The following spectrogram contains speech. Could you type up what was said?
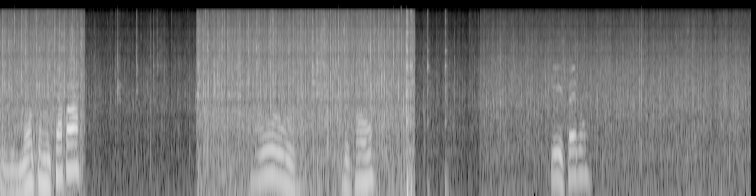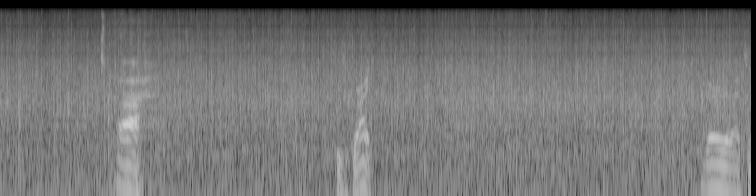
Maybe milk in the cuppa. Ooh, bit full. Cheers people. Ah, this is great. Very relaxing.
